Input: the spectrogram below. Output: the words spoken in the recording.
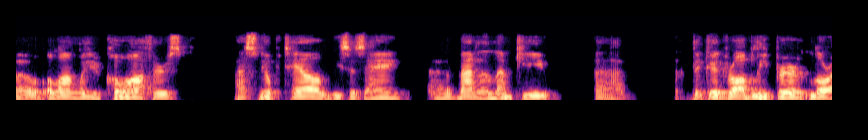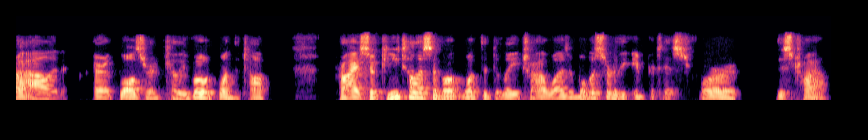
uh, along with your co-authors, uh, Sunil Patel, Lisa Zhang, uh, Madeline Lemke, uh, the good Rob Leeper, Laura Allen, Eric Walser, and Kelly Vogt won the top prize. So can you tell us about what the delay trial was and what was sort of the impetus for this trial?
